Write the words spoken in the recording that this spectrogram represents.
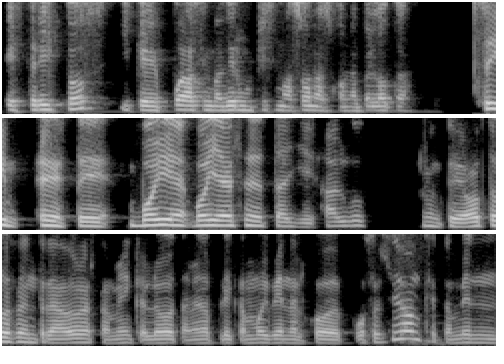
estrictos y que puedas invadir muchísimas zonas con la pelota. Sí, este, voy a, voy a ese detalle. Algo entre otros entrenadores también que luego también aplican muy bien el juego de posesión, que también,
